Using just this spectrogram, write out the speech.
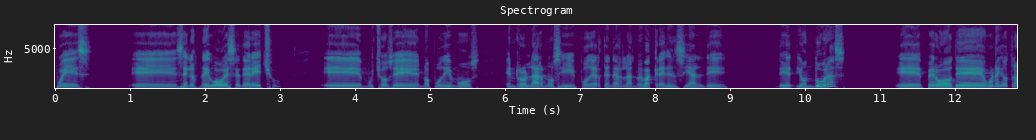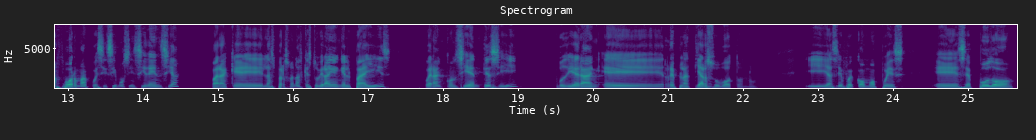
pues eh, se les negó ese derecho. Eh, muchos no pudimos enrolarnos y poder tener la nueva credencial de, de, Honduras, pero de una y otra forma pues hicimos incidencia para que las personas que estuvieran en el país fueran conscientes y pudieran replantear su voto, ¿no? Y así fue como pues eh, se pudo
